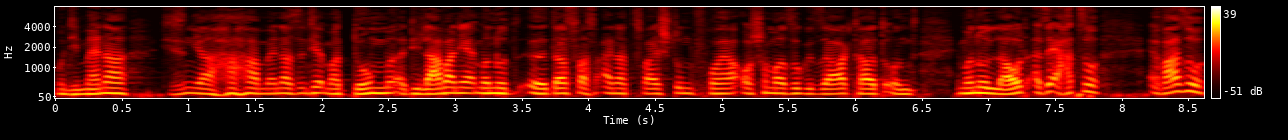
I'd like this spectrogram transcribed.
Und die Männer, die sind ja, haha, Männer sind ja immer dumm, die labern ja immer nur äh, das, was einer zwei Stunden vorher auch schon mal so gesagt hat und immer nur laut. Also er hat so, er war so,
